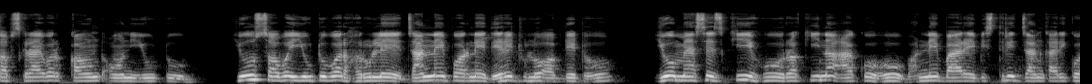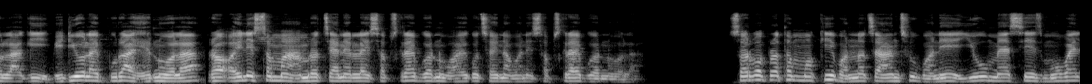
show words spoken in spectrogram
subscriber count on YouTube यो सबै युट्युबरहरूले जान्नै पर्ने धेरै ठुलो अपडेट हो। यो मेसेज के हो र किन आएको हो भन्ने बारे विस्तृत जानकारीको लागि भिडियोलाई पुरा हेर्नुहोला र अहिलेसम्म हाम्रो च्यानललाई सब्सक्राइब गर्नुभएको छैन भने सब्सक्राइब गर्नुहोला। सर्वप्रथम म के भन्न चाहन्छु भने यो मेसेज मोबाइल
